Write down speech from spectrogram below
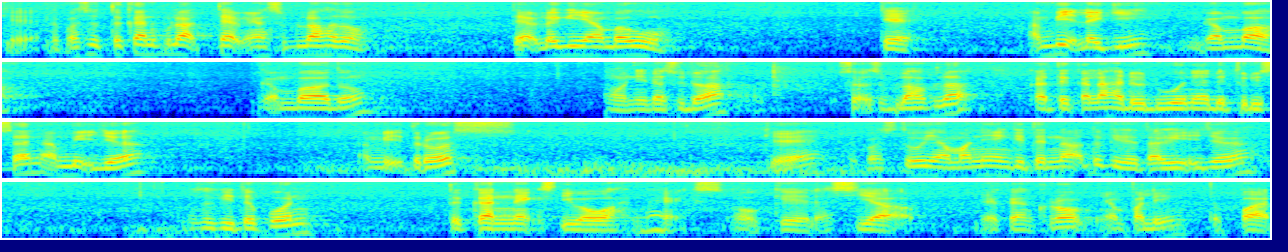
Okay. Lepas tu tekan pula tab yang sebelah tu. Tab lagi yang baru. Okay. Ambil lagi gambar. Gambar tu. Oh, ni dah sudah. Sebelah pula. Katakanlah ada dua ni ada tulisan. Ambil je ambil terus. Okey lepas tu yang mana yang kita nak tu kita tarik je. Lepas tu kita pun tekan next di bawah. Next. Okey dah siap. Dia akan crop yang paling tepat.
